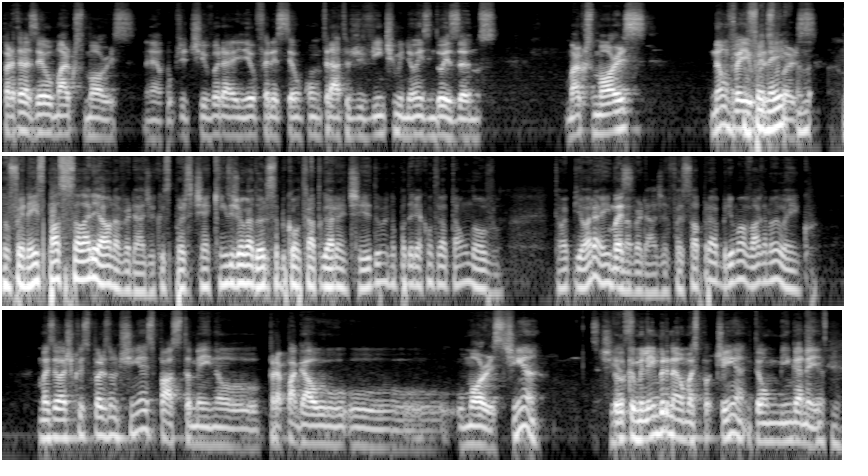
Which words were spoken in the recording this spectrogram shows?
para trazer o Marcus Morris. Né? O objetivo era oferecer um contrato de 20 milhões em dois anos. O Marcus Morris não veio para o Spurs. Não foi nem espaço salarial, na verdade, que o Spurs tinha 15 jogadores sob contrato garantido e não poderia contratar um novo. Então é pior ainda, mas, na verdade. Foi só para abrir uma vaga no elenco. Mas eu acho que o Spurs não tinha espaço também no para pagar o, o, o, Morris. Tinha? tinha Pelo sim. que eu me lembro, não, mas tinha, então me enganei. Tinha,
